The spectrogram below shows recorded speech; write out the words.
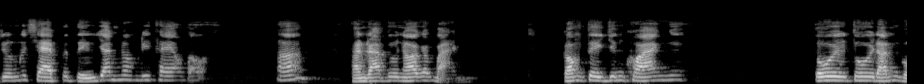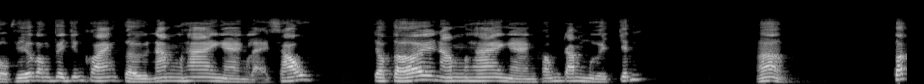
trường nó xẹp cái tự doanh nó không đi theo thôi đó thành ra tôi nói các bạn công ty chứng khoán tôi tôi đánh cổ phiếu công ty chứng khoán từ năm 2006 cho tới năm 2019 à, tất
